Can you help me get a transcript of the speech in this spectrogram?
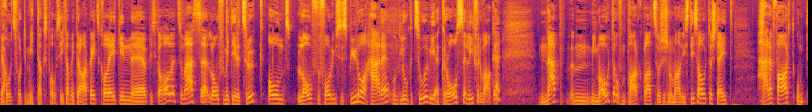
Ja. kurz vor der Mittagspause. Ich habe mit der Arbeitskollegin äh, etwas geholt zum Essen, laufe mit ihr zurück und laufe vor unser Büro her und schaue zu, wie ein grosser Lieferwagen neben ähm, meinem Auto auf dem Parkplatz, wo sonst normalerweise dein Auto steht, herfährt und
